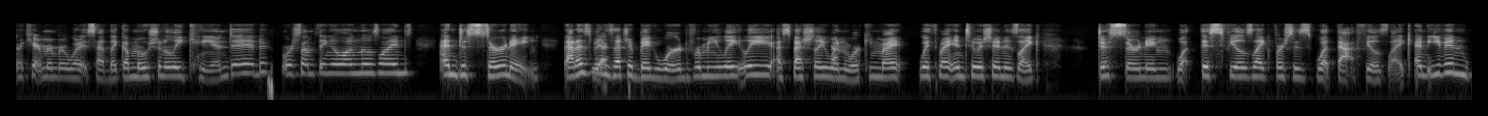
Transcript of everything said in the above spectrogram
I can't remember what it said, like emotionally candid or something along those lines, and discerning. That has been Yeah. such a big word for me lately, especially when working my with my intuition is like discerning what this feels like versus what that feels like. And even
